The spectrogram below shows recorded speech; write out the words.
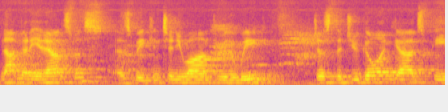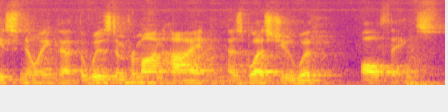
Not many announcements as we continue on through the week, just that you go in God's peace, knowing that the wisdom from on high has blessed you with all things,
